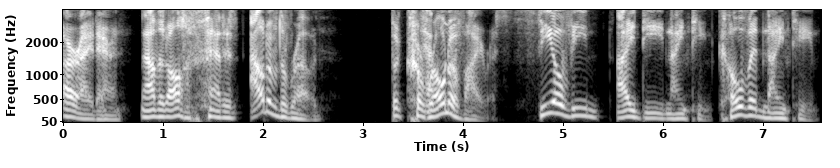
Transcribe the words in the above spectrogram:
All right, Aaron. Now that all of that is out of the road, the coronavirus, COVID 19, COVID 19,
